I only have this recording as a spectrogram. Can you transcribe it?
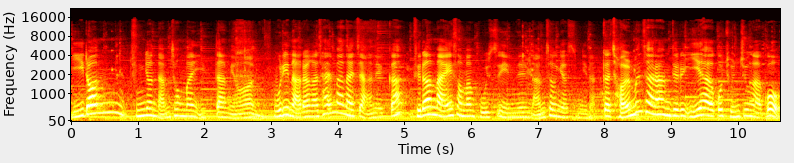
이런 중년 남성만 있다면 우리나라가 살만하지 않을까? 드라마에서만 볼 수 있는 남성이었습니다. 그러니까 젊은 사람들을 이해하고 존중하고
